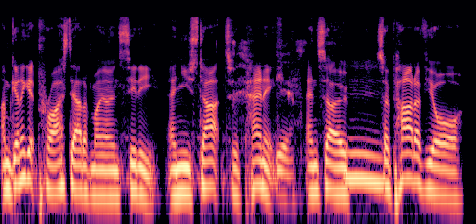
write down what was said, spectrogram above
I'm going to get priced out of my own city, and you start to panic. Yeah. And so, mm. so part of your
